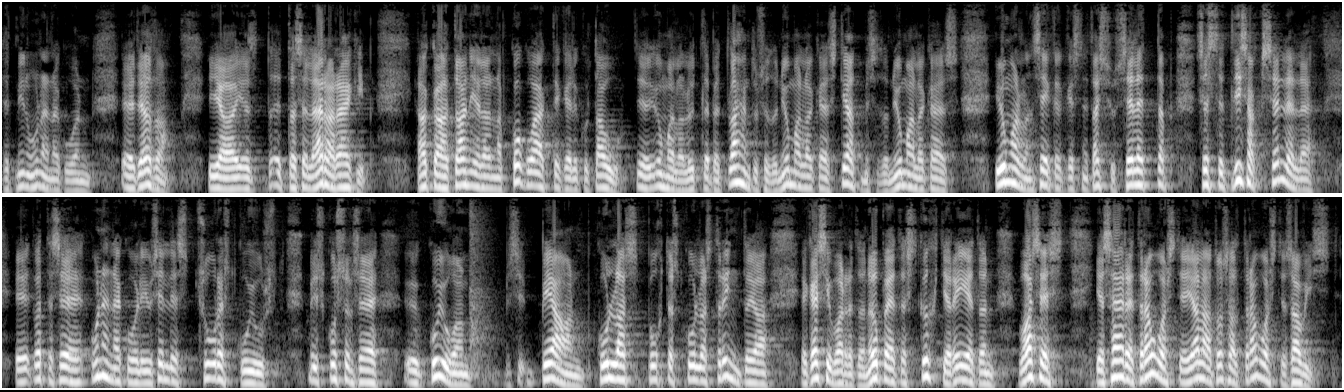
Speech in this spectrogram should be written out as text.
et minu unenägu on teada ja, ja ta selle ära räägib. aga Daniel annab kogu aeg tegelikult au Jumalale, ütleb, et lahendused on Jumala käes, teadmised on Jumala käes. Jumal on see ka, kes neid asju seletab, sest et lisaks sellele, vaata, see unenägu oli ju sellest suurest kujust, mis, kus on see kuju on pea on kullast, puhtast kullast rind ja, ja käsivarred on hõbedast, kõht ja reied on vasest ja sääred rauast ja jalad osalt rauast ja savist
